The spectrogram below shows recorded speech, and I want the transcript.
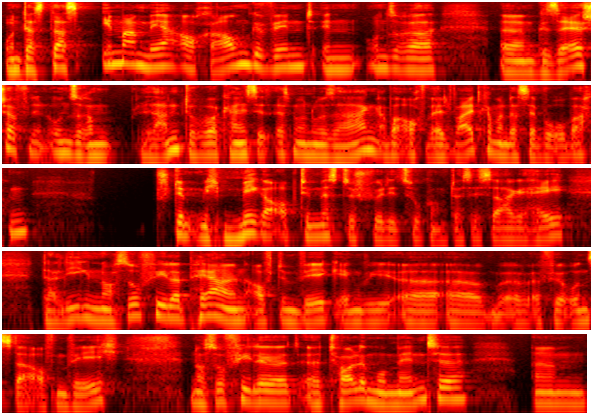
Und dass das immer mehr auch Raum gewinnt in unserer ähm, Gesellschaft, in unserem Land, darüber kann ich es jetzt erstmal nur sagen, aber auch weltweit kann man das ja beobachten, stimmt mich mega optimistisch für die Zukunft, dass ich sage, hey, da liegen noch so viele Perlen auf dem Weg irgendwie äh, äh, für uns da auf dem Weg, noch so viele äh, tolle Momente. Ähm,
